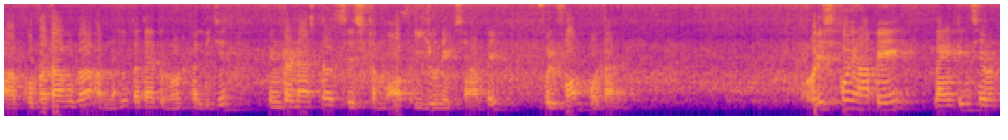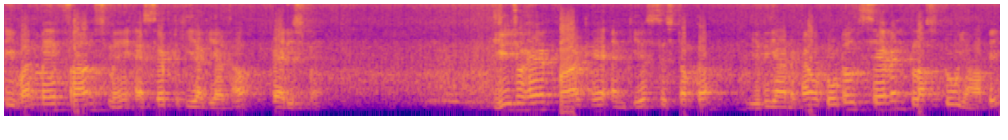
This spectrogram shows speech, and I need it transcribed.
आपको पता होगा, अब नहीं पता है तो नोट कर लीजिए। इंटरनेशनल सिस्टम ऑफ़ यूनिट्स यहाँ पे फुल फॉर्म होता है। और इसको यहाँ पे 1971 में फ्रांस में एक्सेप्ट किया गया था पेरिस में। ये जो है पार्ट है एम सिस्टम का, ये भी ध्यान रखना। और टोटल सेवन प्लस टू यहाँ पे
